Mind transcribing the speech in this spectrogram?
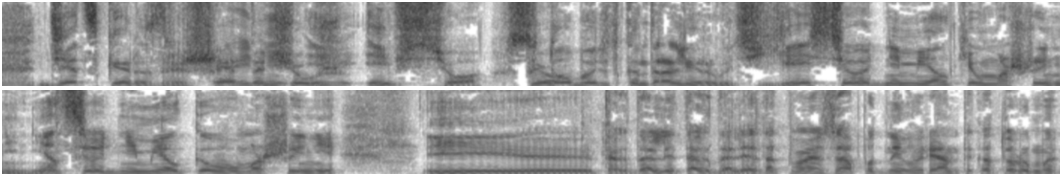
Детское разрешение. Это чушь. И, и все. Кто будет контролировать, есть сегодня мелкий в машине, нет сегодня мелкого в машине и так далее, и так далее. Я так понимаю, западные варианты, которые мы...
